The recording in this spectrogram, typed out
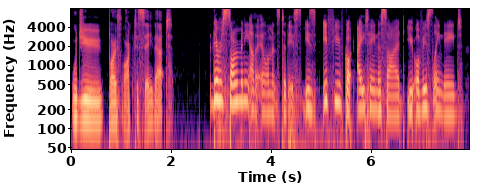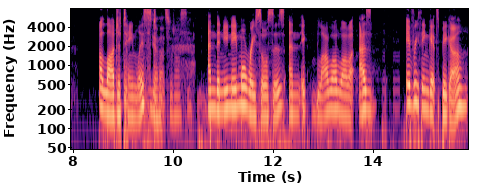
Would you both like to see that? There are so many other elements to this. Is if you've got 18 aside, you obviously need a larger team list, Yeah, that's what I was thinking. and then you need more resources, and it, blah blah blah blah. As everything gets bigger,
